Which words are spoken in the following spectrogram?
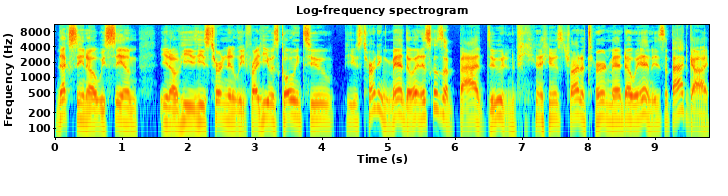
Next thing you know, we see him, you know, he he's turning into Leaf, right? He was going to he was turning Mando in. This was a bad dude in the beginning. He was trying to turn Mando in. He's a bad guy.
